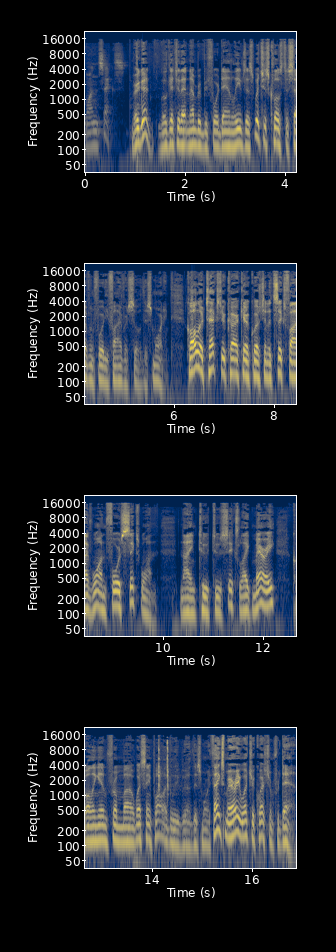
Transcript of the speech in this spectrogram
13 Very good. We'll get you that number before Dan leaves us, which is close to 745 or so this morning. Call or text your car care question at 651 461 9226, like Mary calling in from uh, West St. Paul, I believe, uh, this morning. Thanks, Mary. What's your question for Dan?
